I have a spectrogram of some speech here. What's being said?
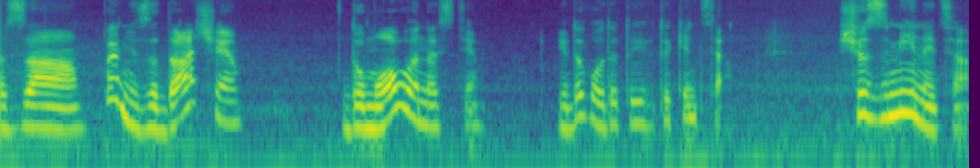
за певні задачі, домовленості і доводити їх до кінця. Що зміниться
